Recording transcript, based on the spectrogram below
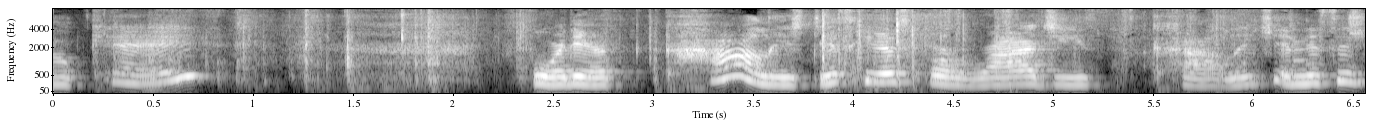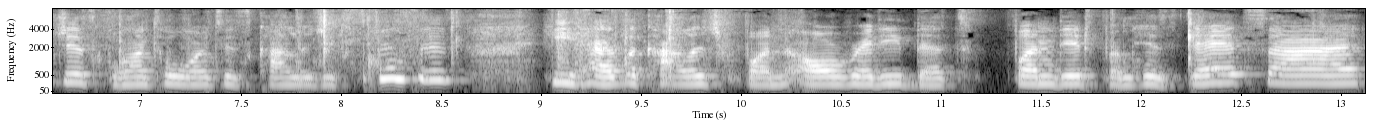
Okay. For their college, this here is for Raji's college. And this is just going towards his college expenses. He has a college fund already that's funded from his dad's side,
